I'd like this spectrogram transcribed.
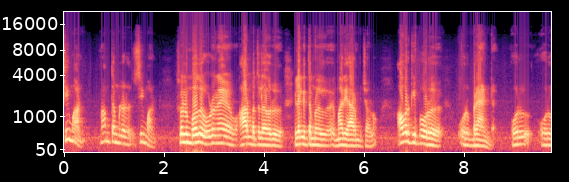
சீமான் நாம் தமிழர் சீமான் சொல்லும்போது உடனே ஆரம்பத்தில் ஒரு இலங்கை தமிழர் மாதிரி ஆரம்பித்தாலும் அவருக்கு இப்போ ஒரு ஒரு பிராண்டு ஒரு ஒரு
